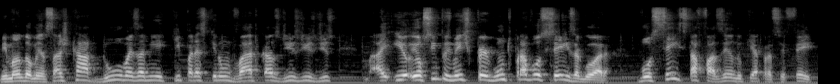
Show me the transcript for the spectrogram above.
me mandam mensagem, Cadu, mas a minha equipe parece que não vai por causa disso, disso, disso. Eu, eu simplesmente pergunto para vocês agora: você está fazendo o que é para ser feito?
